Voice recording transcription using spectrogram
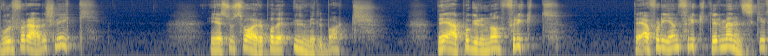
Hvorfor er det slik? Jesus svarer på det umiddelbart. Det er på grunn av frykt. Det er fordi en frykter mennesker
